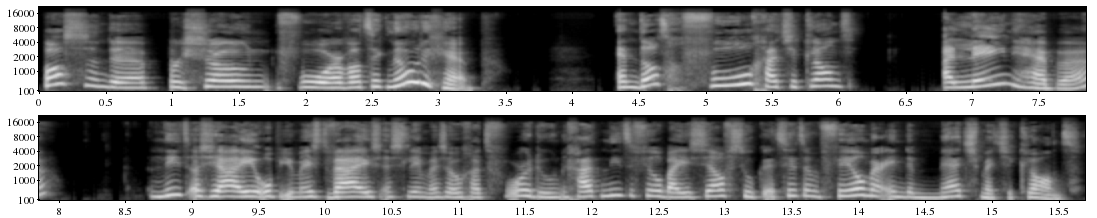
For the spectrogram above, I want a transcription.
passende persoon voor wat ik nodig heb. En dat gevoel gaat je klant alleen hebben. Niet als jij je op je meest wijs en slim en zo gaat voordoen. Gaat niet te veel bij jezelf zoeken. Het zit hem veel meer in de match met je klant.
